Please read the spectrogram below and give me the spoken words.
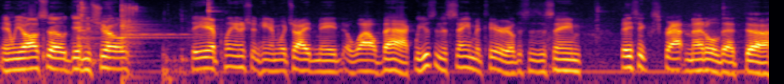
And we also didn't show the air planishing hammer, which I had made a while back. We're using the same material. This is the same basic scrap metal that uh,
